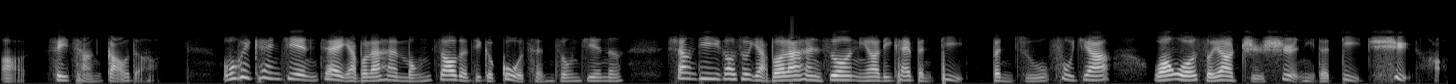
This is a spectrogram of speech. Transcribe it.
啊非常高的哈。我们会看见在亚伯拉罕蒙召的这个过程中间呢。上帝告诉亚伯拉罕说：“你要离开本地、本族、富家，往我所要指示你的地去。”好，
